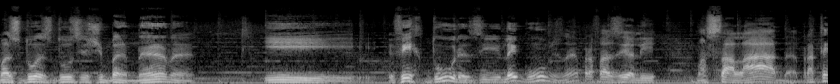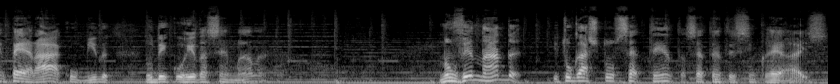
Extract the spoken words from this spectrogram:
umas duas dúzias de banana e verduras e legumes, né, para fazer ali uma salada, para temperar a comida no decorrer da semana. Não vê nada e tu gastou 70, 75 reais.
